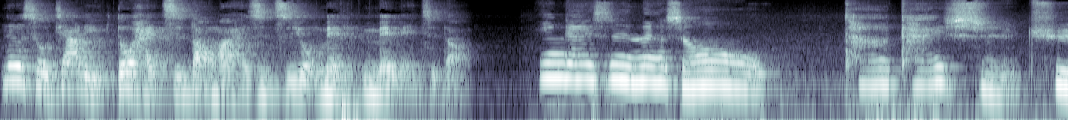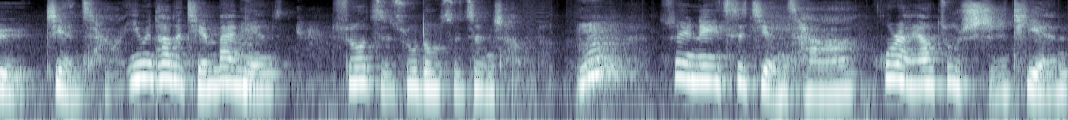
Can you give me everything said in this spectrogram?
那个时候家里都还知道吗？还是只有妹妹妹知道？应该是那个时候，他开始去检查，因为他的前半年所有指数都是正常的。嗯，所以那一次检查忽然要住十天，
